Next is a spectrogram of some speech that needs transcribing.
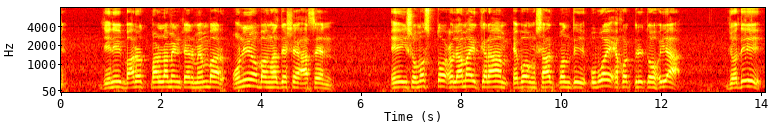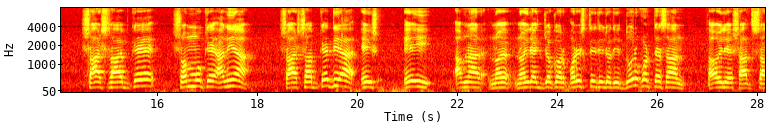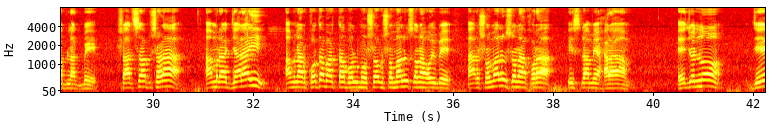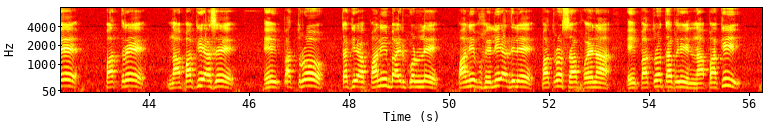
যিনি ভারত পার্লামেন্টের মেম্বার, উনিও বাংলাদেশে আছেন। এই সমস্ত ওলামাই কেরাম এবং সাতপন্থী উভয় একত্রিত হইয়া যদি শাহ সাহেবকে সম্মুখে আনিয়া, শাহ সাহেবকে দিয়া এই এই আপনার নৈরাজ্যকর পরিস্থিতি যদি দূর করতে চান, তাহলে সাত সাপ লাগবে। সাত সাপ ছাড়া আমরা যারাই আপনার কথাবার্তা বলব, সব সমালোচনা হইবে, আর সমালোচনা করা ইসলামে হারাম। এই জন্য যে পাত্রে নাপাকি আছে, এই পাত্র তাকিয়া পানি বাইর করলে পানি ফেলিয়া দিলে পাত্র সাফ হয় না। এই পাত্র তাকে নাপাকি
